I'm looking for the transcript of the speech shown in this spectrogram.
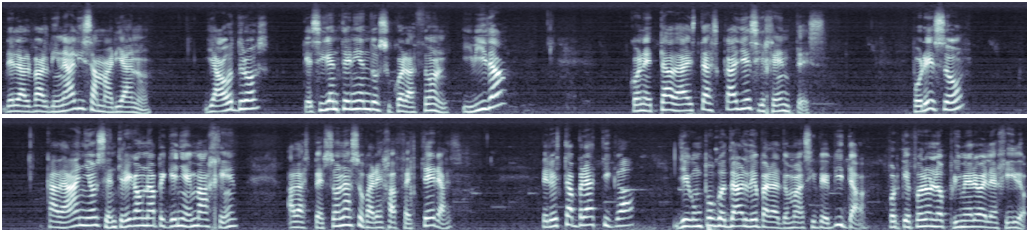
del Albardinal y San Mariano, y a otros que siguen teniendo su corazón y vida conectada a estas calles y gentes. Por eso, cada año se entrega una pequeña imagen a las personas o parejas festeras. Pero esta práctica llega un poco tarde para Tomás y Pepita, porque fueron los primeros elegidos.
